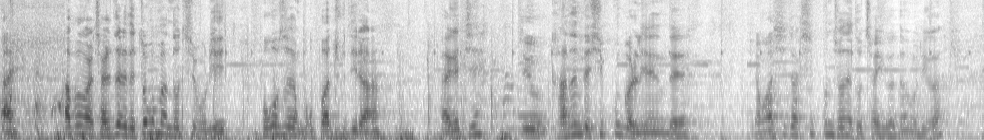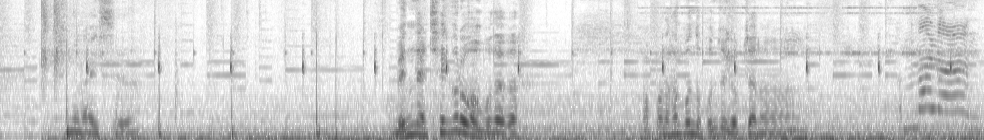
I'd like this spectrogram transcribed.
아니 아빠 말 잘 들어야 돼. 조금만 놓치면 우리 보고서장 못 봐 주디랑. 알겠지? 지금 가는데 10분 걸리는데 영화 시작 10분 전에 도착이거든 우리가. 진우 나이스. 맨날 책으로만 보다가 아빠는 한 번도 본 적이 없잖아. 엄마랑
